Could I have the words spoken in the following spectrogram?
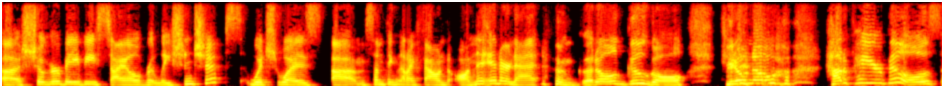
uh, sugar baby style relationships, which was um, something that I found on the internet, good old Google. If you don't know how to pay your bills,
